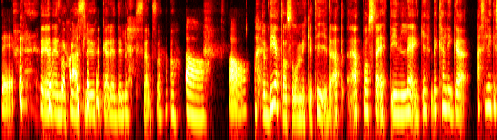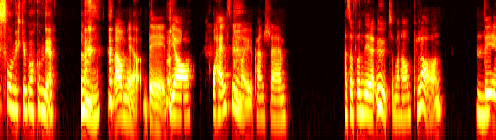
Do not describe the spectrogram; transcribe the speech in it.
det, Det är en energislukare deluxe alltså. Ja. ja, ja. Och det tar så mycket tid. Att, att posta ett inlägg, det kan ligga, alltså det ligger så mycket bakom det. Mm. Ja, men ja, det, ja, och helst vill man ju kanske alltså fundera ut så man har en plan. Mm. Det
